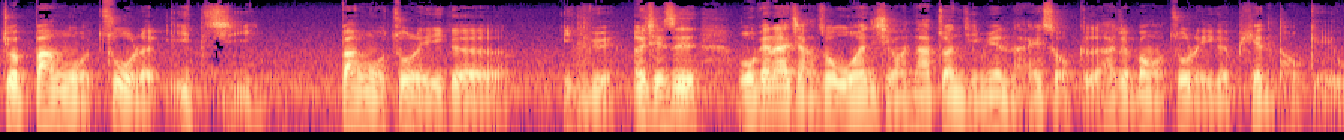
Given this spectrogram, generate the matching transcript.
就帮我做了一集，帮我做了一个音乐，而且是我跟他讲说我很喜欢他专辑里面哪一首歌，他就帮我做了一个片头给我，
